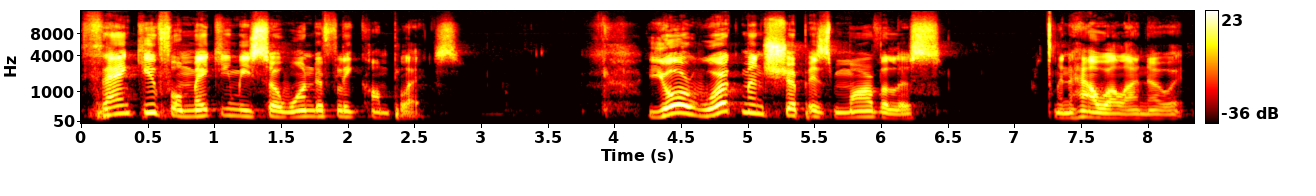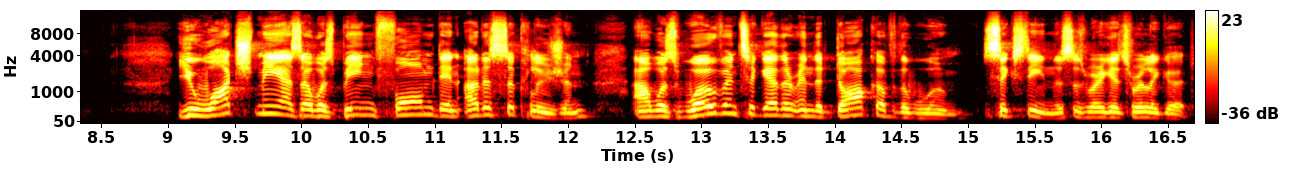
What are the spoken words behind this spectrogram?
Thank you for making me so wonderfully complex. Your workmanship is marvelous, and how well I know it. You watched me as I was being formed in utter seclusion. I was woven together in the dark of the womb. 16, this is where it gets really good.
